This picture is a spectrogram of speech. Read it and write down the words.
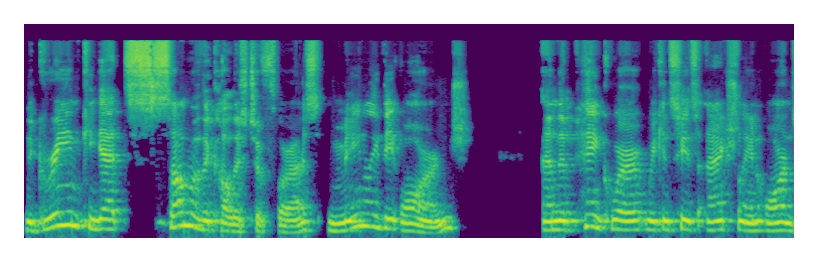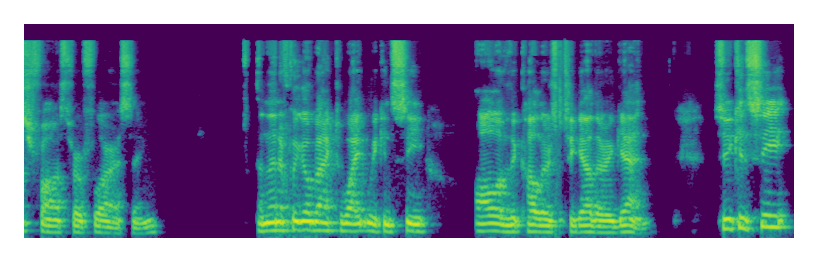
The green can get some of the colors to fluoresce, mainly the orange, and the pink where we can see it's actually an orange phosphor fluorescing. And then if we go back to white, we can see all of the colors together again. So you can see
